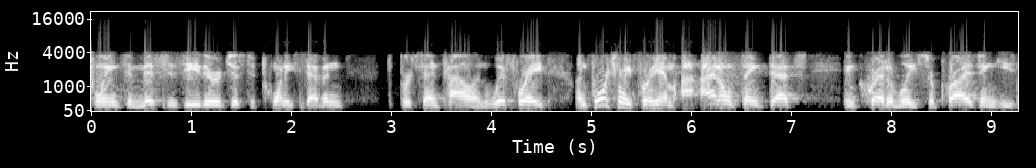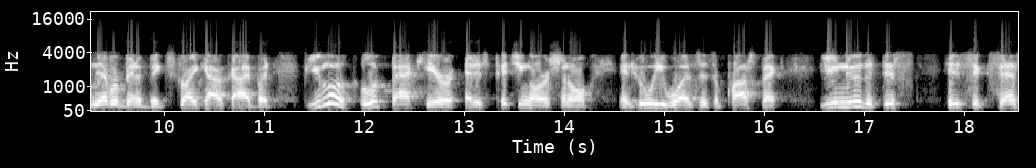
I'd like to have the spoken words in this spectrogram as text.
swings and misses either, just a 27 percentile and whiff rate. Unfortunately for him, I, I don't think that's incredibly surprising. He's never been a big strikeout guy, but if you look look back here at his pitching arsenal and who he was as a prospect, you knew that this his success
